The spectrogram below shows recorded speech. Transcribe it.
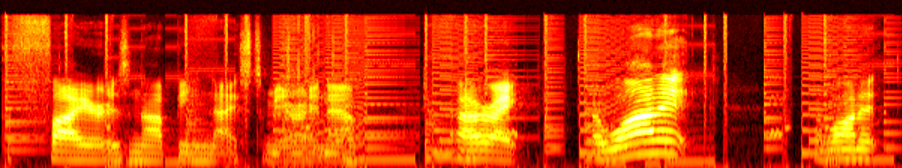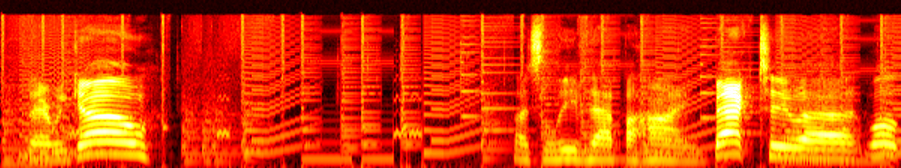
The Fire is not being nice to me right now. Alright. I want it. I want it. There we go. Let's leave that behind. Back to, uh, well,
